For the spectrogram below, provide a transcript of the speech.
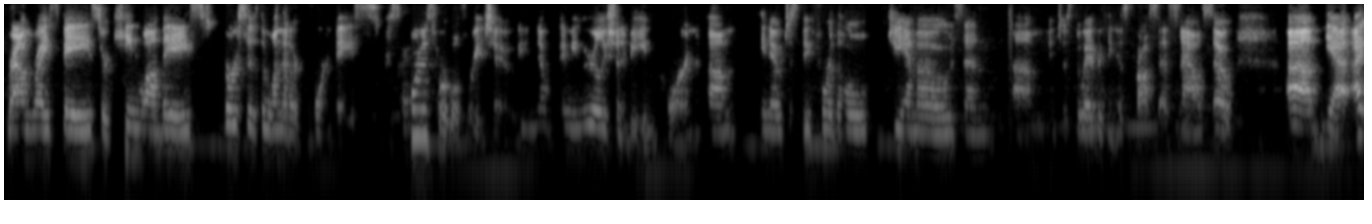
brown rice based or quinoa based versus the one that are corn based. Because corn is horrible for you too. You know, I mean, we really shouldn't be eating corn. Um, you know, just before the whole GMOs and, um, and just the way everything is processed now. So um, yeah, I,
